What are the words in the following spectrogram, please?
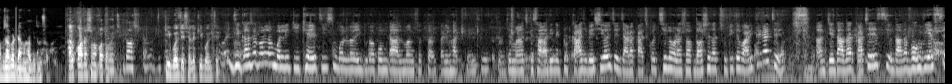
অবজারভার ডায়মন্ড বিধানসভা। কাল কটার সময় কথা হয়েছে? দশটা। কি বলছে? ছেলে কি বলছে? ওই জিজ্ঞাসা করলাম বললি কি খেয়েছিস? বলল এই দু রকম ডাল মাংসের তরকারি ভাত খেয়েছি। বলছে মা আজকে সারাদিন একটু কাজ বেশি হয়েছে। যারা কাজ করছিল ওরা সব দশ হাজার ছুটিতে বাড়িতে গেছে। আর যে দাদার কাছে এসছি দাদা বৌদি এসছে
